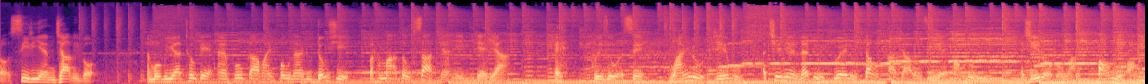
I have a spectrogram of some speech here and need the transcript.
တော့ Syrian ကြပြီပေါ့အမိုဘီယာထုတ်တဲ့ M4 ကားပိုင်းပုံစံတူဒုတ်ရှိပထမအသုတ်စဖြန့်နေပြီတဲ့ဗျာအဲ ခွေးစိုးအစင်းဝိုင်းလို့ပြင်းမှုအချင်းချင်းလက်တွေတွဲလို့တောင့်ထားကြအောင်စီရဲ့မောင်တို့ကြီးအရေးတော်ပုံကပေါင်းလို့အောင်ပြီ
